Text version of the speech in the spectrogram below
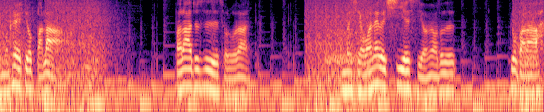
我们可以丢巴拉，巴拉就是手榴弹。我们以前玩那个 CS 有没有都是丢巴拉。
